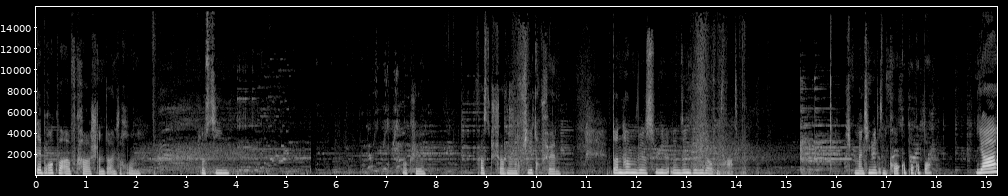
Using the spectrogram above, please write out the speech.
Der Brock war AFK, stand da einfach rum. Plus 7. Okay. Fast geschafft, nur noch vier Trophäen. Dann haben wir es wieder, dann sind wir wieder auf dem Pfad. Ich, mein Teammate ist ein Poco Poco Poco. Ja.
